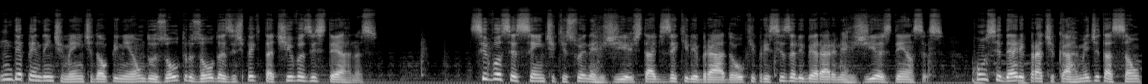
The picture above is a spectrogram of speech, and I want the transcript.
independentemente da opinião dos outros ou das expectativas externas. Se você sente que sua energia está desequilibrada ou que precisa liberar energias densas, considere praticar meditação,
